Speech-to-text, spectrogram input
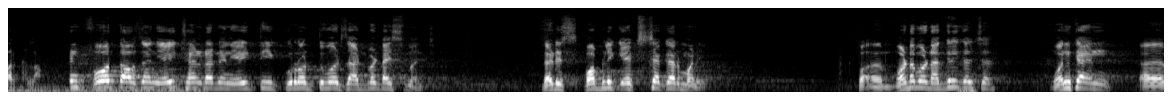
பார்க்கலாம் 4,880 crore towards advertisement. That is public exchequer money. P- uh, What about agriculture? One can uh,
